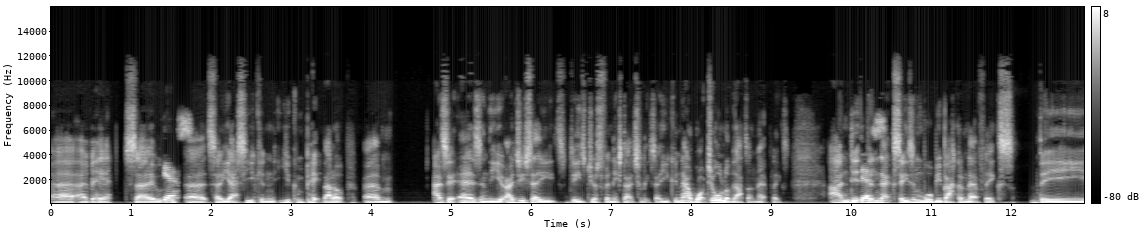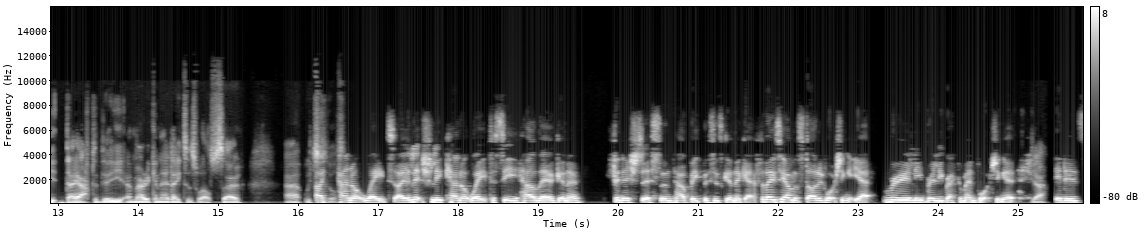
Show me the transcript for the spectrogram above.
uh, over here. So yes, uh, so yes, you can you can pick that up um, as it airs in the as you say it's, it's, just finished actually. So you can now watch all of that on Netflix, and it, yes. the next season will be back on Netflix the day after the American air date as well. So. Uh, which I awesome. cannot wait. I literally cannot wait to see how they are going to finish this and how big this is going to get. For those who haven't started watching it yet, really, really recommend watching it. Yeah. It is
